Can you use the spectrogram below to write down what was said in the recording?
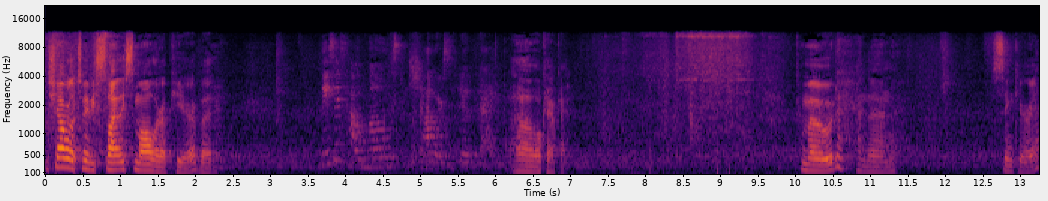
The shower looks maybe slightly smaller up here, but This is how most showers look like. oh, okay, okay. Commode and then sink area.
